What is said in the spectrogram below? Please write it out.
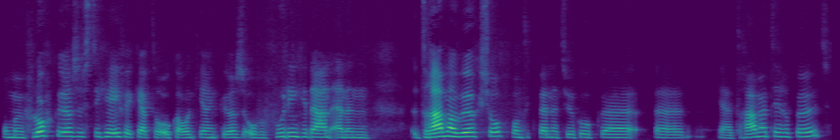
om een vlogcursus te geven. Ik heb er ook al een keer een cursus over voeding gedaan. En een drama workshop. Want ik ben natuurlijk ook ja, dramatherapeut.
